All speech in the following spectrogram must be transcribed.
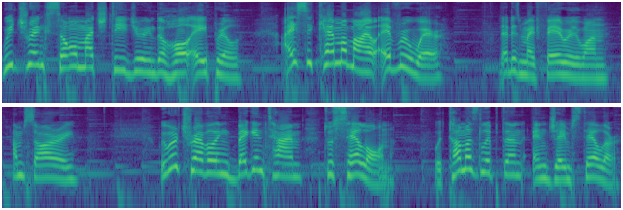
We drank so much tea during the whole April. I see chamomile everywhere. That is my favorite one. I'm sorry. We were traveling back in time to Ceylon with Thomas Lipton and James Taylor,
